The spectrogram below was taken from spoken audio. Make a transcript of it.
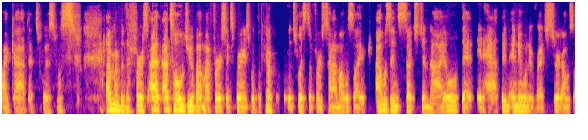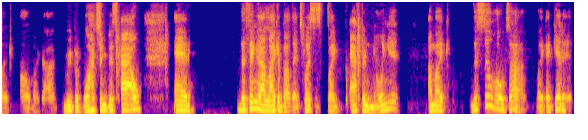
my God, that twist was. I remember the first. I, I told you about my first experience with the Yep. The twist the first time. I was like, I was in such denial that it happened, and then when it registered, I was like, oh my God, we've been watching this how, and the thing that I like about that twist is like after knowing it, I'm like, this still holds up. Like I get it.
